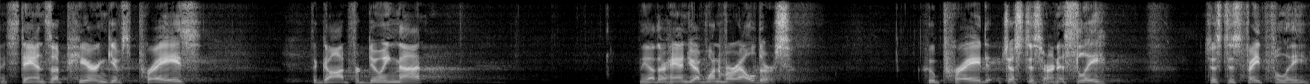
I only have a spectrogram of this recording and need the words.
He stands up here and gives praise to God for doing that. On the other hand, you have one of our elders who prayed just as earnestly, just as faithfully.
